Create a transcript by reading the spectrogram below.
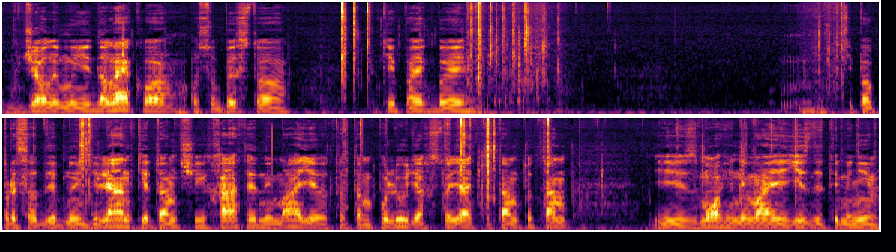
бджоли мої далеко, особисто, типа, якби типа присадибної ділянки там чи хати немає, то там по людях стоять, то там, то там. І змоги немає їздити мені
